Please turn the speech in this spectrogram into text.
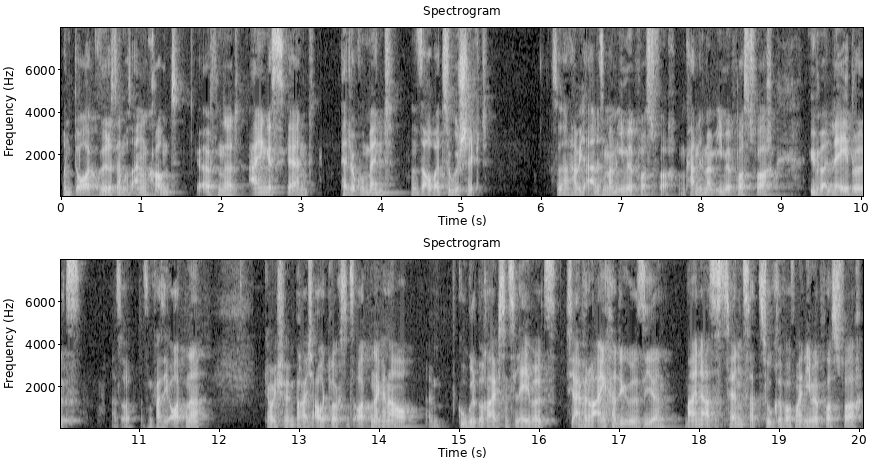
und dort wird es dann, wo es ankommt, geöffnet, eingescannt, per Dokument und sauber zugeschickt. So, dann habe ich alles in meinem E-Mail-Postfach und kann in meinem E-Mail-Postfach über Labels, also das sind quasi Ordner, glaube ich, für den Bereich Outlook sind es Ordner, genau. Im Google-Bereich sind es Labels. Sie einfach nur einkategorisieren. Meine Assistenz hat Zugriff auf mein E-Mail-Postfach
